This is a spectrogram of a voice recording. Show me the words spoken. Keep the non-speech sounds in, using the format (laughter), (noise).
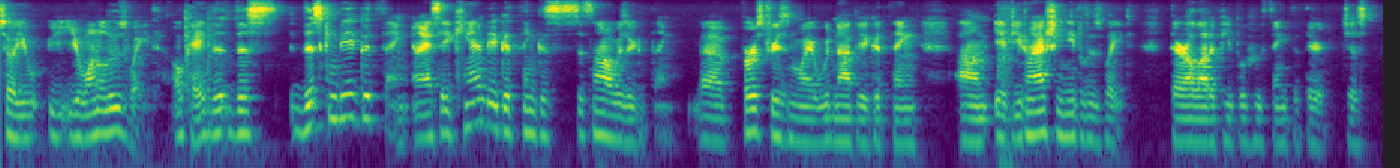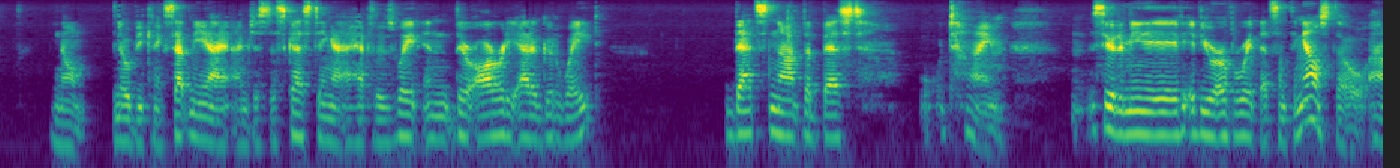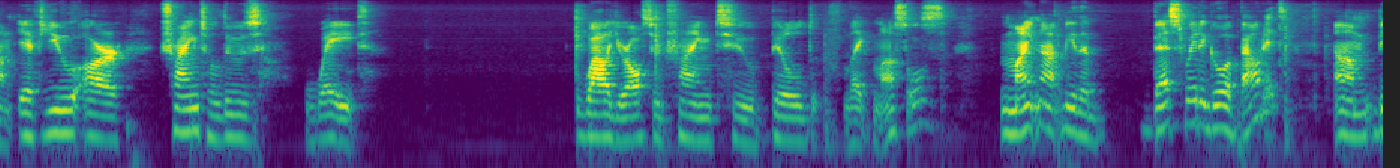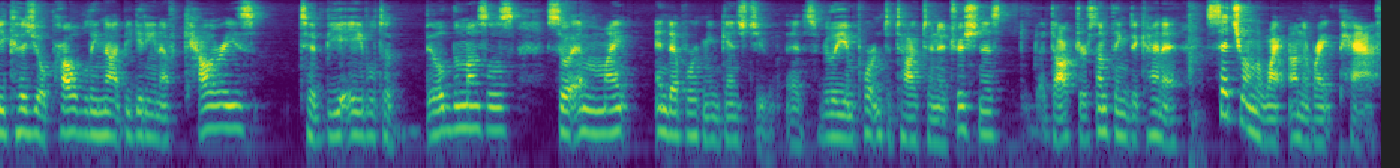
So you you want to lose weight. Okay, th this this can be a good thing, and I say can be a good thing because it's not always a good thing. Uh, first reason why it would not be a good thing um, if you don't actually need to lose weight. There are a lot of people who think that they're just, you know, nobody can accept me. I, I'm just disgusting. I have to lose weight, and they're already at a good weight. That's not the best time. See what I mean? If, if you're overweight, that's something else, though. Um, if you are trying to lose weight while you're also trying to build like muscles might not be the best way to go about it um, because you'll probably not be getting enough calories to be able to build the muscles. So it might end up working against you. It's really important to talk to a nutritionist a doctor something to kind of set you on the right on the right path.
